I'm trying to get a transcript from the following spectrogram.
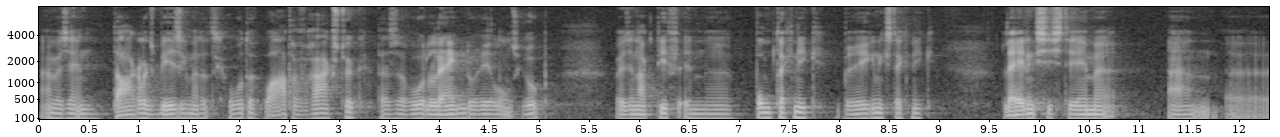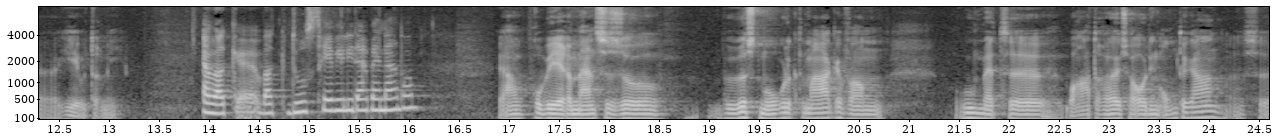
En we zijn dagelijks bezig met het grote watervraagstuk. Dat is de rode lijn door heel onze groep. Wij zijn actief in uh, pomptechniek, beregeningstechniek, leidingssystemen en uh, geothermie. En welk doel streven jullie daarbij na dan? Ja, we proberen mensen zo bewust mogelijk te maken van hoe met uh, waterhuishouding om te gaan. Dus, uh,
